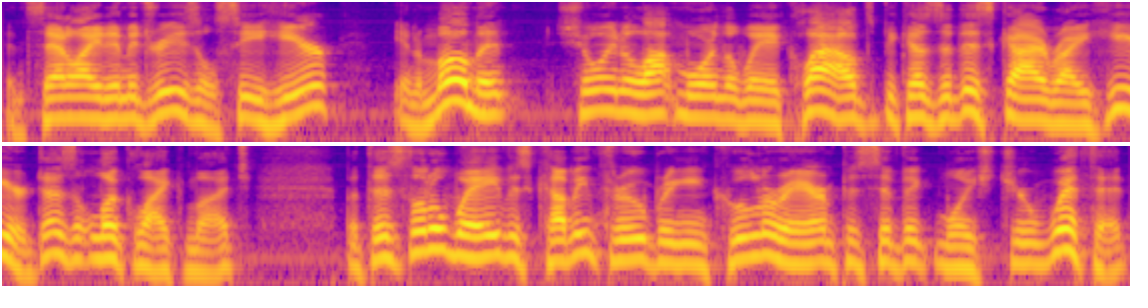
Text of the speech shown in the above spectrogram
And satellite imagery, as you'll see here in a moment, showing a lot more in the way of clouds because of this guy right here. Doesn't look like much, but this little wave is coming through, bringing cooler air and Pacific moisture with it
